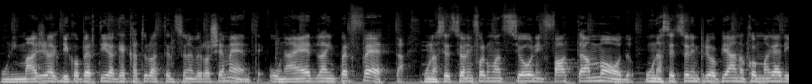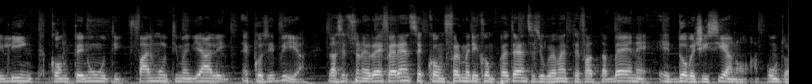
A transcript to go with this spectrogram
un'immagine di copertina che cattura l'attenzione velocemente, una headline perfetta, una sezione informazioni fatta a modo, una sezione in primo piano con magari link, contenuti, file multimediali e così via. La sezione referenze e conferme di competenze sicuramente fatta bene e dove ci siano appunto appunto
